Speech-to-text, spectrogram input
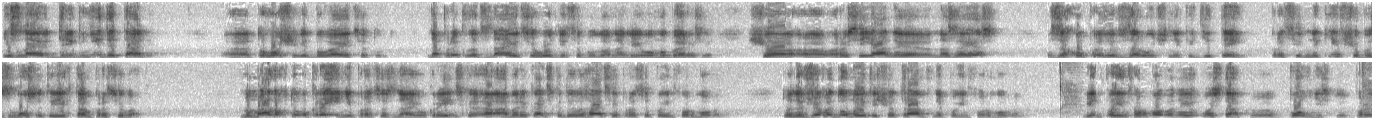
і знають дрібні деталі е, того, що відбувається тут. Наприклад, знають сьогодні це було на лівому березі, що е, росіяни на ЗАЕС захопили в заручники дітей працівників, щоб змусити їх там працювати. Ну мало хто в Україні про це знає. Українська американська делегація про це поінформована. То невже ви думаєте, що Трамп не поінформований? Він поінформований ось так е, повністю про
